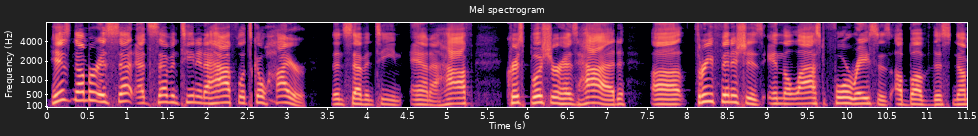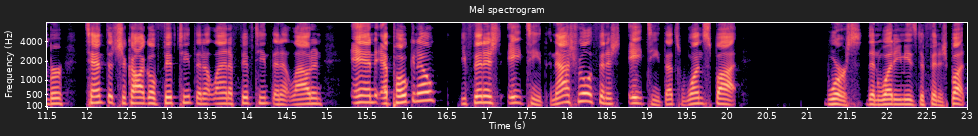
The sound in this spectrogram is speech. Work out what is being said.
His number is set at 17 and a half. Let's go higher than 17 and a half. Chris Buescher has had uh, three finishes in the last four races above this number 10th at Chicago, 15th in Atlanta, 15th in at Loudon. And at Pocono, he finished 18th. Nashville finished 18th. That's one spot worse than what he needs to finish. But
